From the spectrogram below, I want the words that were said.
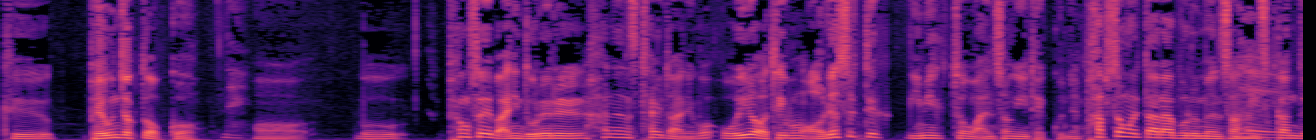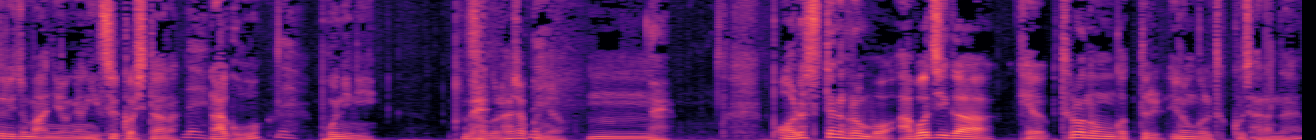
그 배운 적도 없고 네. 어뭐 평소에 많이 노래를 하는 스타일도 아니고 오히려 어떻게 보면 어렸을 때 이미 더 완성이 됐군요. 팝송을 따라 부르면서 한 네. 습관들이 좀 많이 영향이 있을 것이다라고 네. 네. 본인이 분석을 하셨군요. 음, 어렸을 때는 그럼 뭐 아버지가 틀어놓은 것들 이런 걸 듣고 자랐나요?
